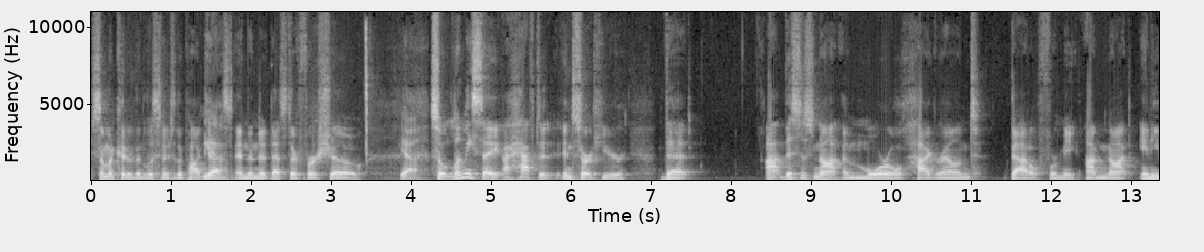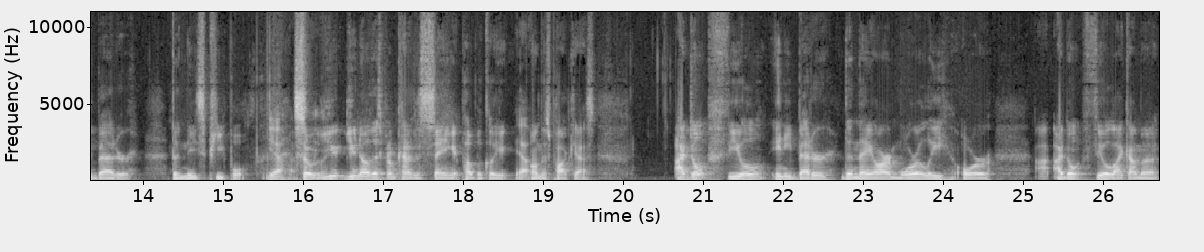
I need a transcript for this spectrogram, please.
Someone could have been listening to the podcast, Yeah. and then th- that's their first show. Yeah, So let me say, I have to insert here that I, this is not a moral high ground battle for me. I'm not any better than these people. Yeah, So you you know this, but I'm kind of just saying it publicly Yeah. on this podcast. I don't feel any better than they are morally, or I I don't feel like I'm a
